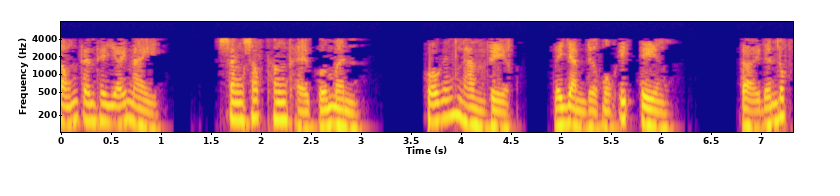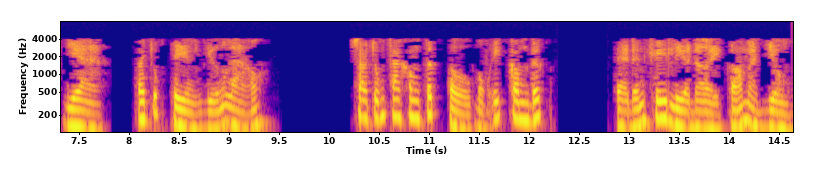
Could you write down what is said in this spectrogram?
sống trên thế giới này, săn sóc thân thể của mình, cố gắng làm việc để giành được một ít tiền, đợi đến lúc già có chút tiền dưỡng lão. Sao chúng ta không tích tụ một ít công đức, để đến khi lìa đời có mà dùng?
